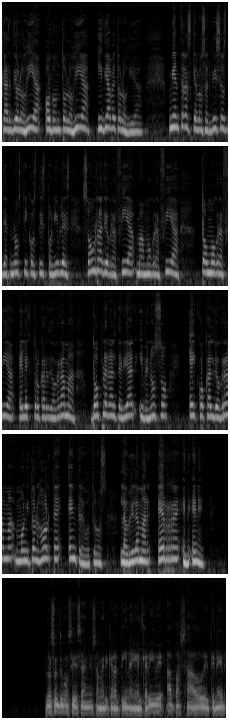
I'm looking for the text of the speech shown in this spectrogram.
cardiología, odontología y diabetología. Mientras que los servicios diagnósticos disponibles son radiografía, mamografía, tomografía, electrocardiograma, Doppler arterial y venoso, ecocardiograma, monitor Horte, entre otros. Laurila Mar, RNN. En los últimos 10 años, América Latina y el Caribe ha pasado de tener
